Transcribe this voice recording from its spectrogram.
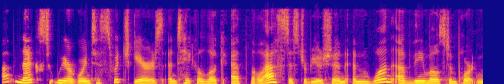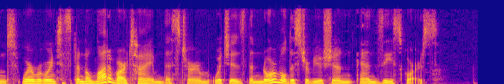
Up next, we are going to switch gears and take a look at the last distribution and one of the most important where we're going to spend a lot of our time this term, which is the normal distribution and z-scores.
